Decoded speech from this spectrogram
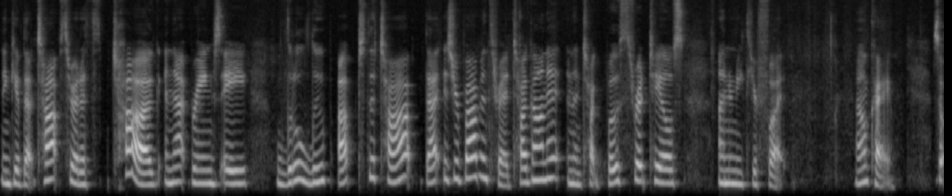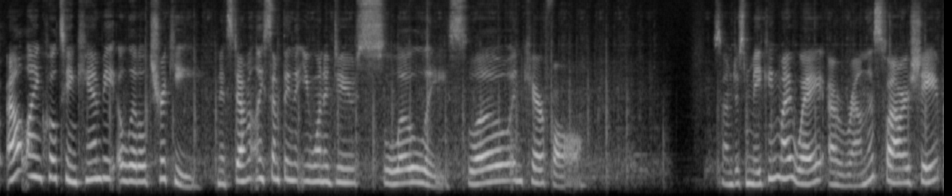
then give that top thread a tug, and that brings a little loop up to the top. That is your bobbin thread. Tug on it and then tuck both thread tails underneath your foot. Okay, so outline quilting can be a little tricky, and it's definitely something that you want to do slowly, slow and careful. So I'm just making my way around this flower shape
